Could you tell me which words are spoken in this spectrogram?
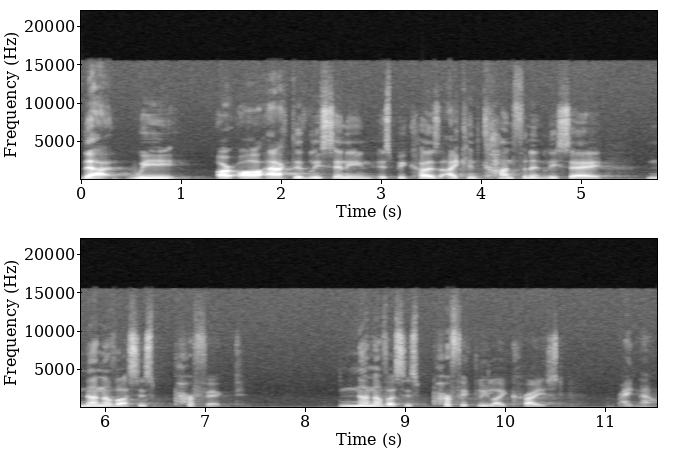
that we are all actively sinning is because I can confidently say none of us is perfect. None of us is perfectly like Christ right now.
